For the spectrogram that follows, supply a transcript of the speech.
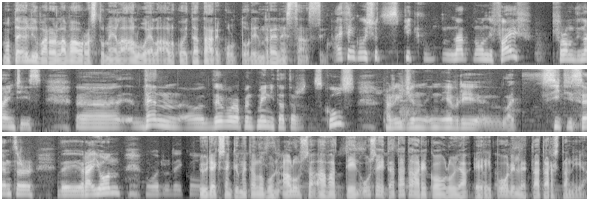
mutta öljyvaroilla vaurastuneilla alueilla alkoi tataarikulttuurin renessanssi. I think we should speak not only five from the 90s. Uh, then uh, there were opened many Tatar schools, a region in every uh, like city center, the rayon, what they call... 90-luvun alussa avattiin useita tataarikouluja eri puolille Tatarstania.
